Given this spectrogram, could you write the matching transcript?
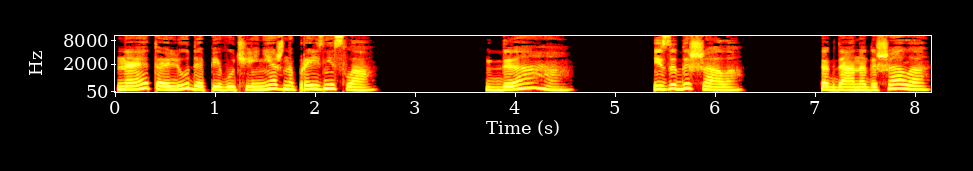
На это Люда певуче и нежно произнесла «Да» и задышала. Когда она дышала,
